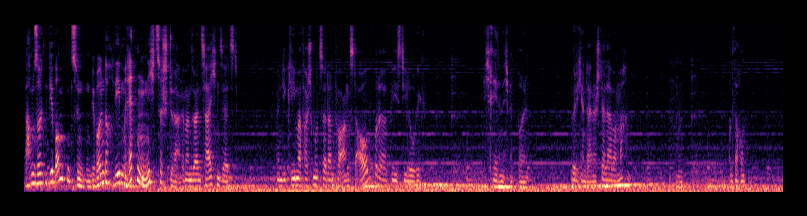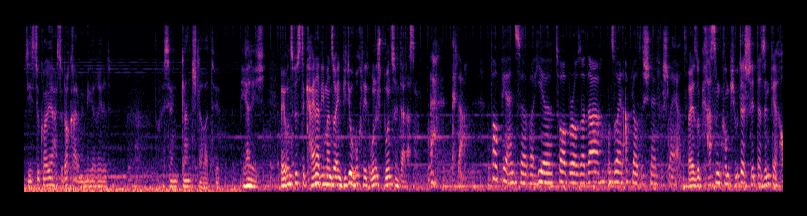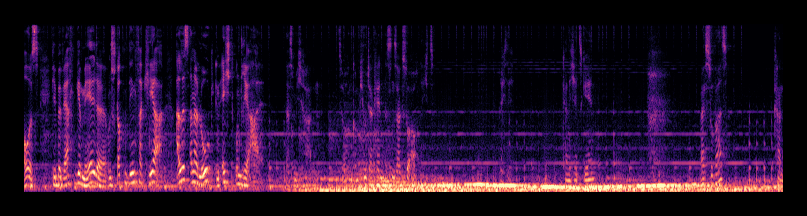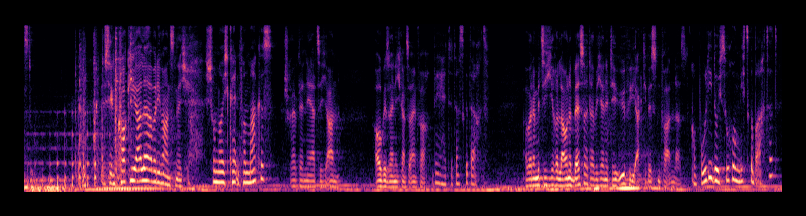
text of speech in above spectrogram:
Warum sollten wir Bomben zünden? Wir wollen doch Leben retten, nicht zerstören. Wenn man so ein Zeichen setzt, hören die Klimaverschmutzer dann vor Angst auf oder wie ist die Logik? Ich rede nicht mit Bullen. Würde ich an deiner Stelle aber machen. Und warum? Siehst du, Kolja, hast du doch gerade mit mir geredet. Du bist ja ein ganz schlauer Typ. Ehrlich, bei uns wüsste keiner, wie man so ein Video hochlädt, ohne Spuren zu hinterlassen. Ach, klar. VPN-Server hier, Tor-Browser da und so ein Upload ist schnell verschleiert. Bei so krassem Computershit, da sind wir raus. Wir bewerfen Gemälde und stoppen den Verkehr. Alles analog, in echt und real. Lass mich raten. Zu euren Computerkenntnissen sagst du auch nichts. Richtig. Kann ich jetzt gehen? Weißt du was? Kannst du. Bisschen cocky alle, aber die waren's nicht. Schon Neuigkeiten von Marcus? Schreibt, er nähert sich an. Auge sei nicht ganz einfach. Wer hätte das gedacht? Aber damit sich ihre Laune bessert, habe ich eine TÜ für die Aktivisten veranlasst. Obwohl die Durchsuchung nichts gebracht hat?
